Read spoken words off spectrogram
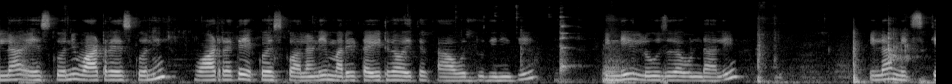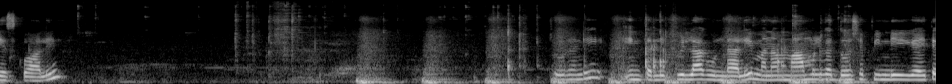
ఇలా వేసుకొని వాటర్ వేసుకొని వాటర్ అయితే ఎక్కువ వేసుకోవాలండి. మరి టైట్గా అయితే కావద్దు దీనికి. పిండి లూజ్గా ఉండాలి. ఇలా మిక్స్కి వేసుకోవాలి చూడండి ఇంత లిక్విడ్ లాగా ఉండాలి. మనం మామూలుగా దోశ పిండి అయితే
